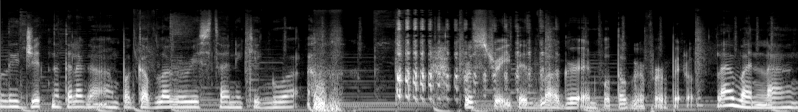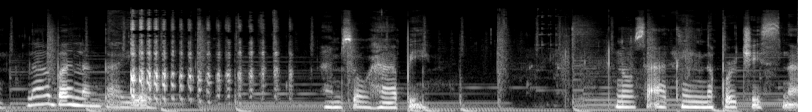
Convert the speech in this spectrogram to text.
Legit na talaga ang pagka-vloggerista ni Kigwa. Frustrated vlogger and photographer pero laban lang. Laban lang tayo. I'm so happy. No, sa ating na-purchase na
